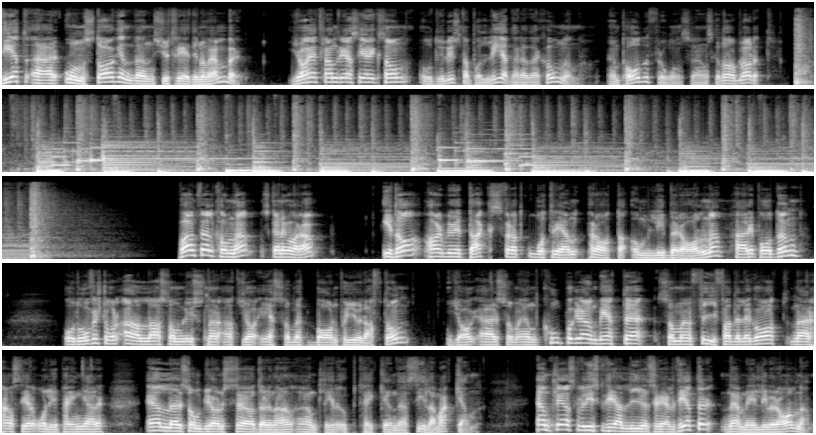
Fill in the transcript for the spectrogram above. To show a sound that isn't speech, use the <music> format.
Det är onsdagen den 23 november. Jag heter Andreas Eriksson och du lyssnar på Ledarredaktionen, en podd från Svenska Dagbladet. Varmt välkomna ska ni vara. Idag har det blivit dags för att återigen prata om Liberalerna här i podden. Och då förstår alla som lyssnar att jag är som ett barn på julafton. Jag är som en ko på grönbete, som en Fifa-delegat när han ser oljepengar eller som Björn Söder när han äntligen upptäcker den där sillamackan. Äntligen ska vi diskutera livets realiteter, nämligen Liberalerna.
